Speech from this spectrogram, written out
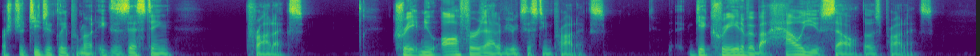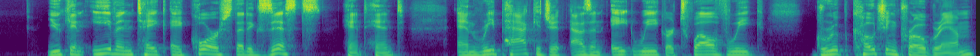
or strategically promote existing products create new offers out of your existing products. Get creative about how you sell those products. You can even take a course that exists, hint, hint, and repackage it as an eight week or 12 week group coaching program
